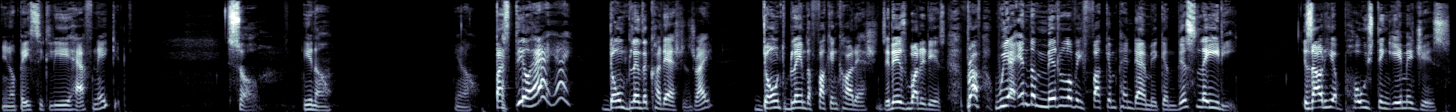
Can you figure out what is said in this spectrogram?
You know, basically half naked. So, you know, you know, but still, hey, hey, don't blame the Kardashians, right? Don't blame the fucking Kardashians. It is what it is. Bruv, we are in the middle of a fucking pandemic, and this lady is out here posting images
